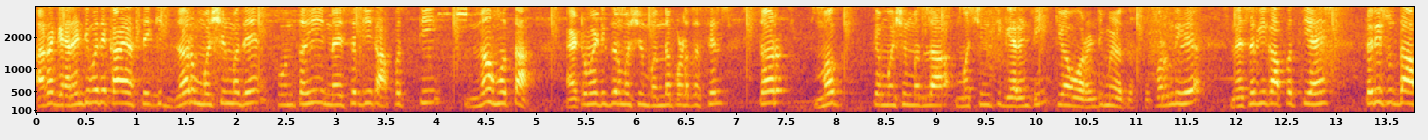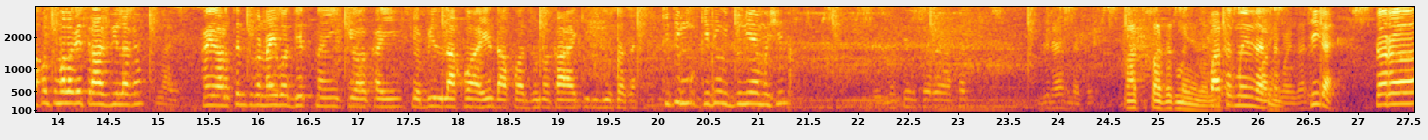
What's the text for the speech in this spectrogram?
आता गॅरंटीमध्ये काय असते की जर मशीनमध्ये कोणतंही नैसर्गिक आपत्ती न होता ॲटोमॅटिक जर मशीन बंद पडत असेल तर मग त्या मशीनमधला मशीनची गॅरंटी किंवा वॉरंटी मिळत असते. परंतु हे नैसर्गिक आपत्ती आहे तरीसुद्धा आपण तुम्हाला काही त्रास दिला का? नाही. काही अडचण किंवा नाही बा देत नाही किंवा काही किंवा बिल दाखवा हे दाखवा जुनं काय आहे, किती दिवसाचं आहे? किती किती जुनी आहे मशीन मशीन तर असं बिरायला पाच पाच एक महिने झाले. पाच एक महिने झाले. महिने झाले. ठीक आहे. तर अं,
